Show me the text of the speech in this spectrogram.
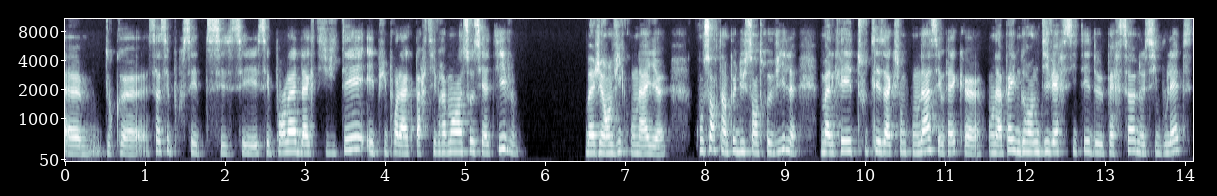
donc, ça, c'est pour ces, ces, ces, ces là de l'activité. Et puis, pour la partie vraiment associative, bah, j'ai envie qu'on aille, euh, qu'on sorte un peu du centre-ville. Malgré toutes les actions qu'on a, c'est vrai qu'on n'a pas une grande diversité de personnes aussi boulettes.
